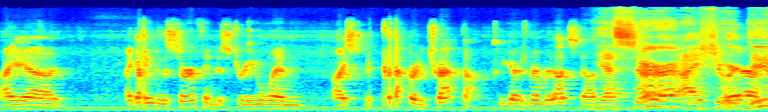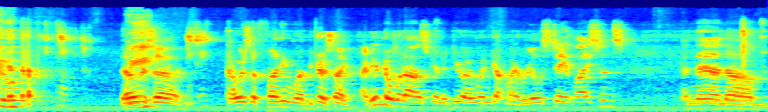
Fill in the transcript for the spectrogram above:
I uh, I got into the surf industry when I started Track Top. You guys remember that stuff? Yes, sir. I sure Yeah. do. That We- was a that was a funny one because I, I didn't know what I was going to do. I went and got my real estate license, and then um,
